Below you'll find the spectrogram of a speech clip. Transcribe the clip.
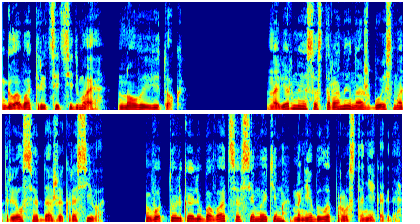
Глава 37. Новый виток. Наверное, со стороны наш бой смотрелся даже красиво. Вот только любоваться всем этим мне было просто некогда.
